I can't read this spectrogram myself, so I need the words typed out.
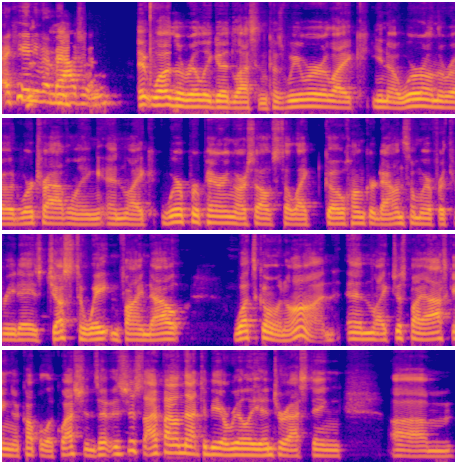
I can't even imagine it was a really good lesson because we were like, you know, we're on the road, we're traveling, and like we're preparing ourselves to like go hunker down somewhere for three days just to wait and find out what's going on. And like just by asking a couple of questions, it was just I found that to be a really interesting um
